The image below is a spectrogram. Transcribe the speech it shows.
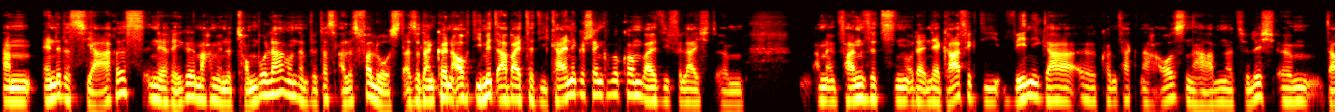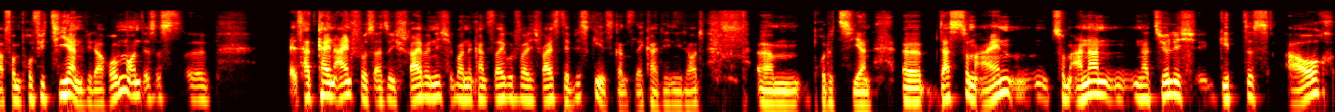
am Ende des Jahres, in der Regel machen wir eine Tombola und dann wird das alles verlost. Also dann können auch die Mitarbeiter, die keine Geschenke bekommen, weil sie vielleicht ähm, am Empfang sitzen oder in der Grafik, die weniger äh, Kontakt nach außen haben, natürlich ähm, davon profitieren wiederum. Und es ist äh, es hat keinen Einfluss. Also ich schreibe nicht über eine Kanzlei gut, weil ich weiß, der Whisky ist ganz lecker, den die dort ähm, produzieren. Äh, das zum einen. Zum anderen, natürlich gibt es auch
